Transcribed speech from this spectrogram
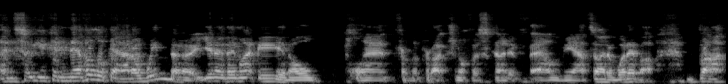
And so you can never look out a window. You know, there might be an old plant from the production office kind of out on the outside or whatever, but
